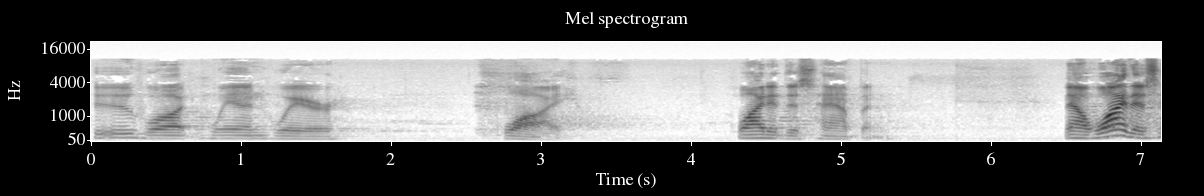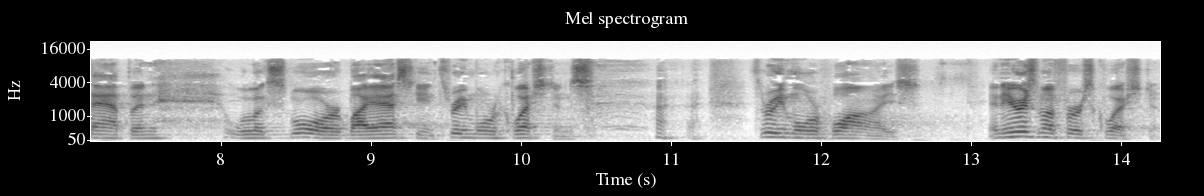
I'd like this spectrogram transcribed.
who, what, when, where, why. Why did this happen? Now, why this happened, we'll explore by asking three more questions. three more whys. And here's my first question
